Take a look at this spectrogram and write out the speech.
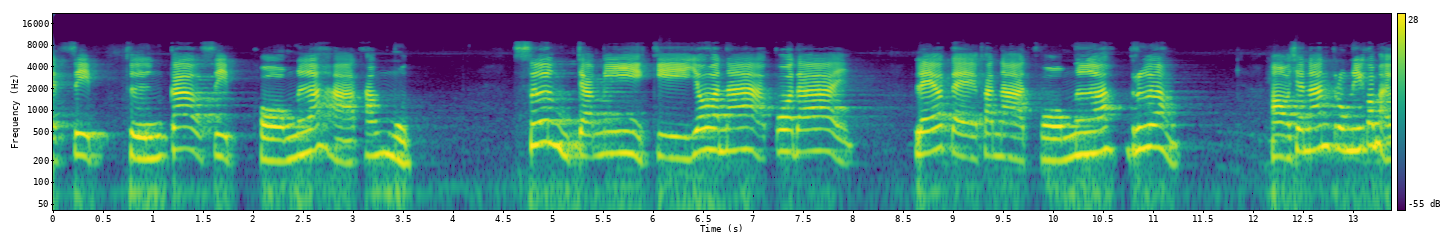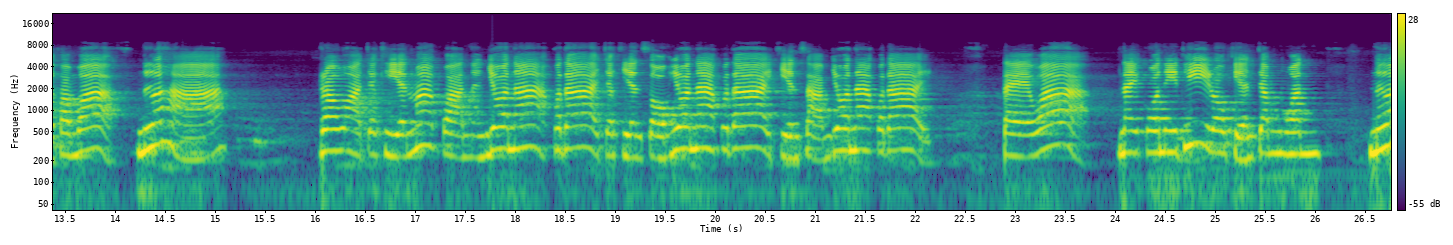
80 ถึง 90 ของเนื้อหาทั้งหมด ซึ่งจะมีกี่ย่อหน้าก็ได้ แล้วแต่ขนาดของเนื้อเรื่องเอาฉะนั้นตรงนี้ก็หมายความว่า เนื้อหา เราอาจจะเขียนมากกว่าหนึ่งย่อหน้าก็ได้ จะเขียนสองย่อหน้าก็ได้ เขียนสามย่อหน้าก็ได้ แต่ว่าในกรณีที่เราเขียนจำนวนเนื้อ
